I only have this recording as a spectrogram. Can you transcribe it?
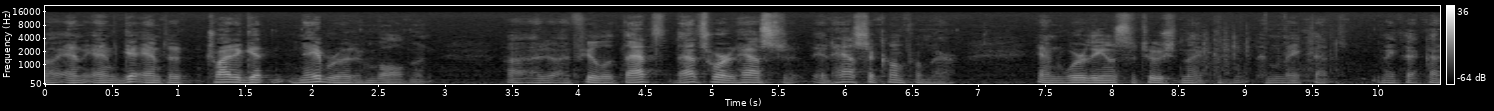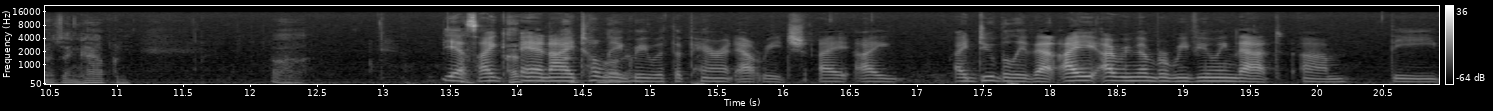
uh, and, and, get, and to try to get neighborhood involvement. Uh, I, I feel that that's, that's where it has to, it has to come from there. And we're the institution that can, make that, make that kind of thing happen. Uh, Yes, I, That- and I that's totally about it. agree with the parent outreach. I, I, I do believe that. I, I remember reviewing that, um, the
